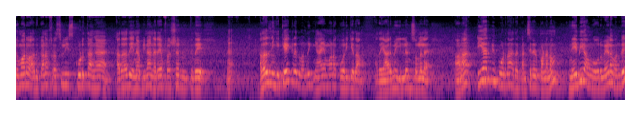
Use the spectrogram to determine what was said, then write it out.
டுமாரோ அதுக்கான ஃப்ரெஷ் ரிலீஸ் கொடுத்தாங்க. அதாவது என்ன அப்படின்னா நிறைய ப்ரெஷர் இருக்குது. அதாவது நீங்கள் கேட்குறது வந்து நியாயமான கோரிக்கை தான். அதை யாருமே இல்லைன்னு சொல்லலை. ஆனால் டிஆர்பி போர்டு தான் அதை கன்சிடர் பண்ணணும். மேபி அவங்க ஒருவேளை வந்து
